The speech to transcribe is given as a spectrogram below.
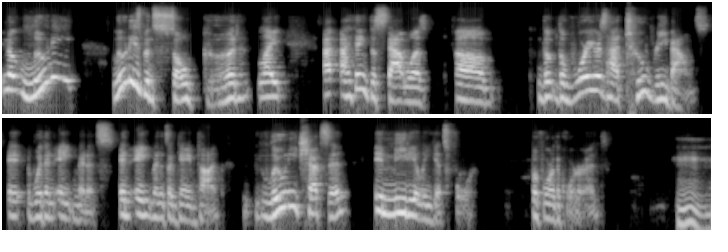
you know, Looney, Looney's been so good. Like, I, I think the stat was um the, the Warriors had two rebounds i- within eight minutes, in eight minutes of game time. Looney checks in, immediately gets four before the quarter ends. Hmm,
